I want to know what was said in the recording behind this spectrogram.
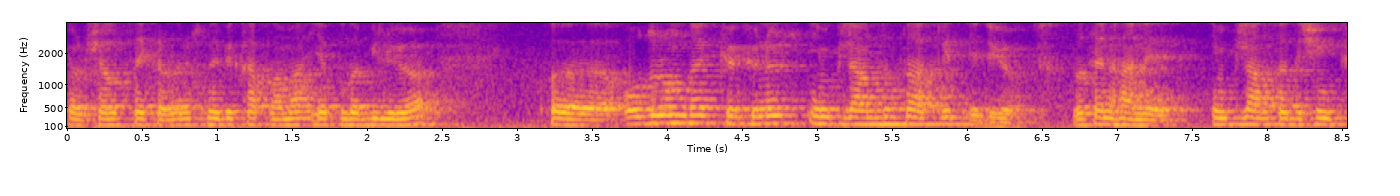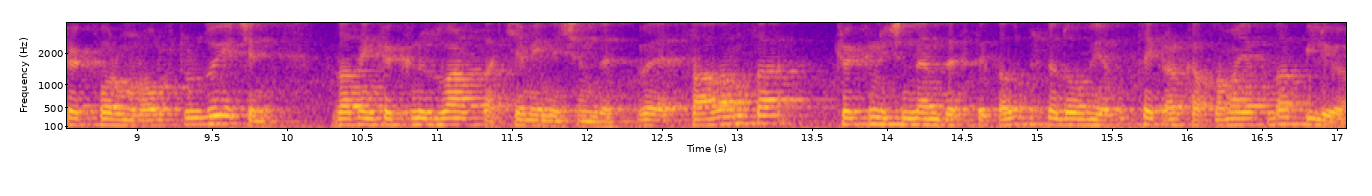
ölçü alıp tekrardan üstüne bir kaplama yapılabiliyor. Ee, o durumda kökünüz implantı taklit ediyor. Zaten hani implantta dişin kök formunu oluşturduğu için zaten kökünüz varsa kemiğin içinde ve sağlamsa kökün içinden destek alıp üstüne dolgu yapıp tekrar kaplama yapılabiliyor.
